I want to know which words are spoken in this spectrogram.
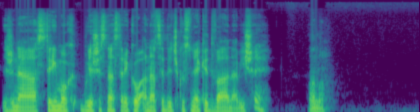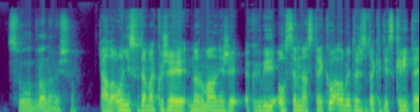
že na streamoch bude 16 trackov a na CD sú nejaké dva navyše? Áno. Sú dva navyše. Ale oni sú tam akože normálne, že ako keby 18 trackov, alebo je to, že sú také tie skryté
